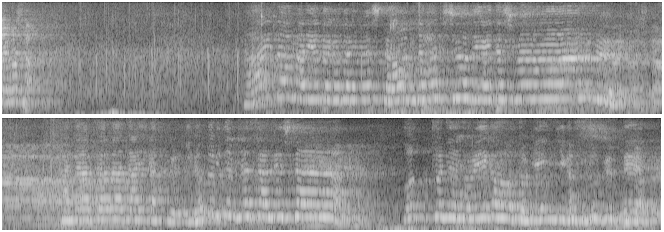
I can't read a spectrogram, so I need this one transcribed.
ざいましたはい、どうもありがとうございました。大きな拍手をお願いいたします。金沢大学彩りの皆さんでした。本当にあの笑顔と元気がすごくって。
